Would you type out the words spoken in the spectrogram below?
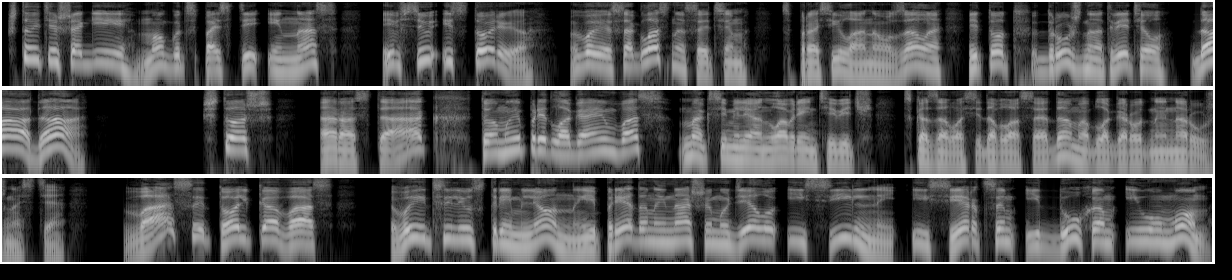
«что эти шаги могут спасти и нас, и всю историю. вы согласны с этим?» — спросила она у зала, и тот дружно ответил «Да, да». «Что ж, а раз так, то мы предлагаем вас, Максимилиан Лаврентьевич», — сказала седовласая дама благородной наружности. «Вас и только вас. Вы целеустремленный и преданный нашему делу и сильный, и сердцем, и духом, и умом».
